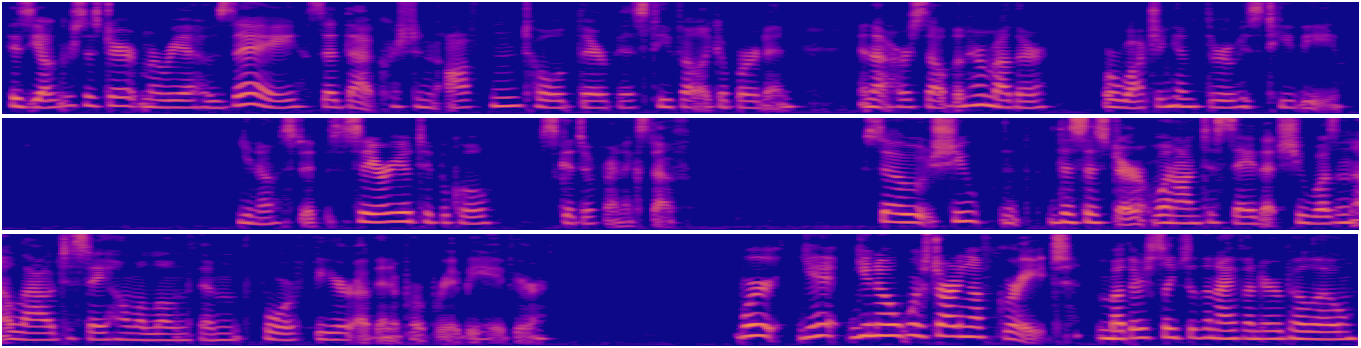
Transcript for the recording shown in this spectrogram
His younger sister, Maria Jose, said that Christian often told therapists he felt like a burden and that herself and her mother were watching him through his TV. You know, st- stereotypical schizophrenic stuff. So she, the sister, went on to say that she wasn't allowed to stay home alone with him for fear of inappropriate behavior. We're, yeah, you know, we're starting off great. Mother sleeps with a knife under her pillow.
